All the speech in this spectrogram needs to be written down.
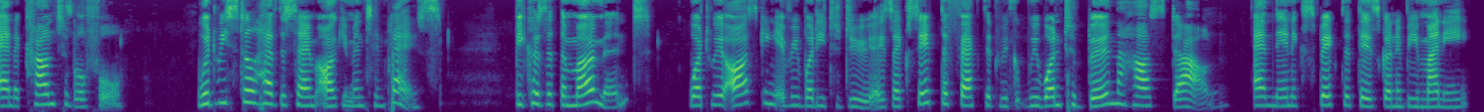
and accountable for, would we still have the same argument in place? Because at the moment, what we're asking everybody to do is accept the fact that we, we want to burn the house down and then expect that there's going to be money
